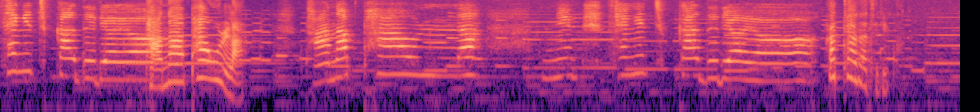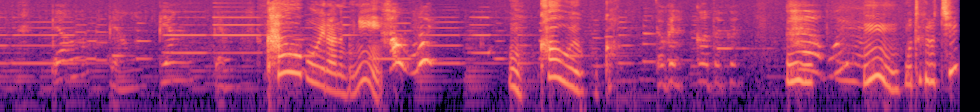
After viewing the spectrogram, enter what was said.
생일 축하드려요. 다나 파울라. 다나 파울라님 생일 축하드려요. 하트 하나 드리고. 뿅뿅뿅뿅. 카우보이라는 분이 카우보이? 어 카우보이 볼까? 응. 어떻게 그렇지?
